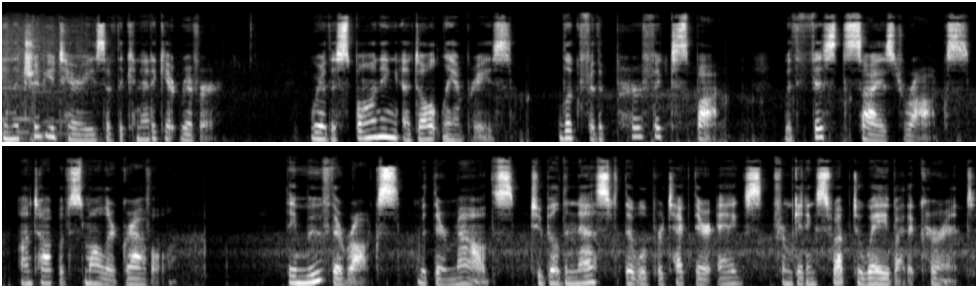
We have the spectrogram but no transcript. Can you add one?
In the tributaries of the Connecticut River, where the spawning adult lampreys look for the perfect spot with fist sized rocks on top of smaller gravel. They move their rocks with their mouths to build a nest that will protect their eggs from getting swept away by the current.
